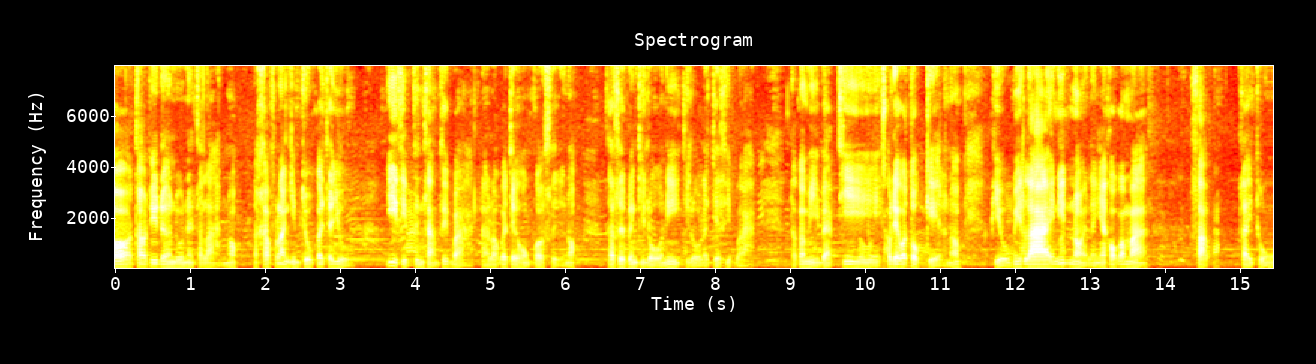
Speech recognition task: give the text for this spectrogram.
ก็เท่าที่เดินดูในตลาดเนาะราคาฝรั่งกิมจูก็จะอยู่ยี่สิบถึงสามสิบาท แล้วเราก็เจอหงเปาสือเนาะถ้าซื้อเป็นกิโลนี่กิโลละเจ็ดสิบาท แล้วก็มีแบบที่เขาเรียกว่าตกเกรดอะเนาะผิวมีลายนิดหน่อยอะไรเงี้ยเขาก็มาสับใส่ถุง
